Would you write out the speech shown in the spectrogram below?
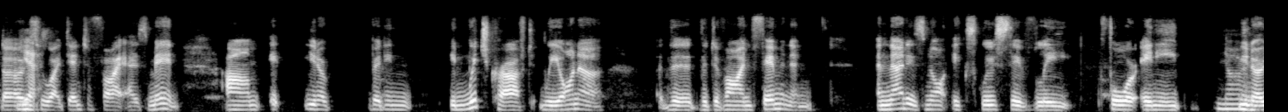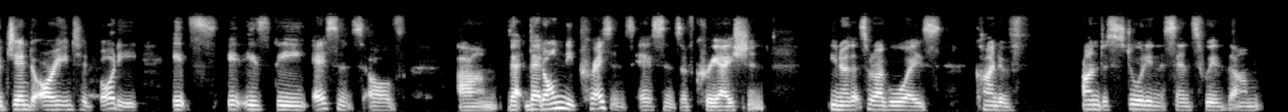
those Yes. who identify as men. Um, it you know, but in in witchcraft we honor the the divine feminine, and that is not exclusively for any No. you know gender oriented body. It's it is the essence of um, that that omnipresence essence of creation. You know that's what i've always kind of understood in the sense with um,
